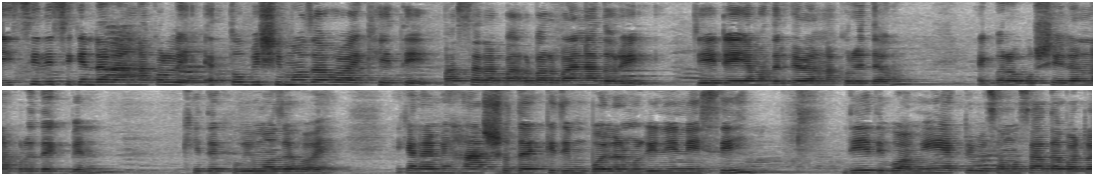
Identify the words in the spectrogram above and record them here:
এই চিলি চিকেনটা রান্না করলে এত বেশি মজা হয় খেতে। বাচ্চারা বারবার বায়না ধরে যে এটাই আমাদেরকে রান্না করে দাও। একবার অবশ্যই রান্না করে দেখবেন। খেতে খুবই মজা হয়। এখানে আমি হাঁস শুধু এক কেজি ব্রয়লার মুরগি নিয়ে নিয়েছি। দিয়ে দিব আমি এক টেবিল চামচ আদা বাটা,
